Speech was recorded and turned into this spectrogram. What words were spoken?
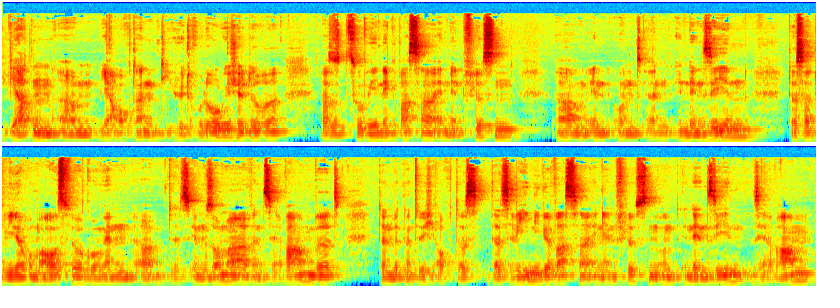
Wir hatten ähm, ja auch dann die hydrologische Dürre, also zu wenig Wasser in den Flüssen ähm, in, und in, in, den Seen. Das hat wiederum Auswirkungen äh, dass im Sommer, wenn es sehr warm wird. Dann wird natürlich auch das, das wenige Wasser in den Flüssen und in den Seen sehr warm.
